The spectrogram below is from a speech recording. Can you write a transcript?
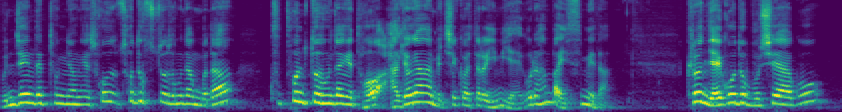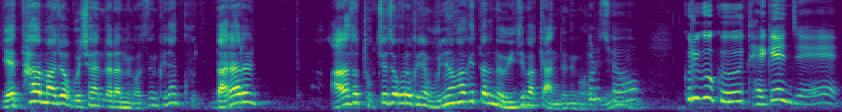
문재인 대통령의 소, 소득 수조 성장보다 쿠폰 주도 성장에 더 악영향을 미칠 것이라고 이미 예고를 한 바 있습니다. 그런 예고도 무시하고 예타마저 무시한다라는 것은 그냥 구- 나라를 알아서 독재적으로 그냥 운영하겠다는 의지밖에 안 되는 거거든요. 그렇죠. 그리고 그 대개 이제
